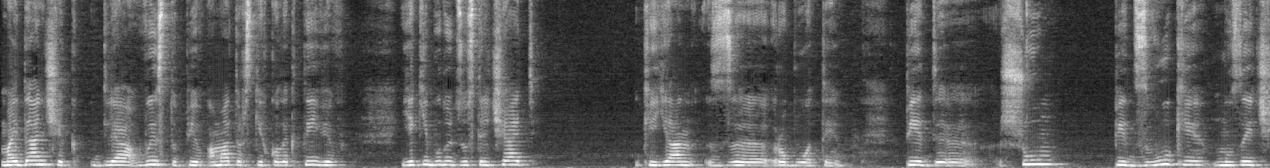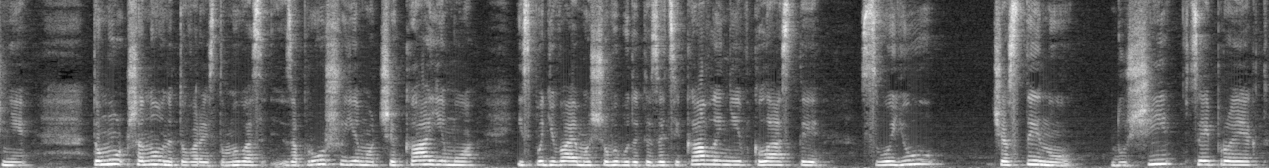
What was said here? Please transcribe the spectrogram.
майданчик для виступів аматорських колективів, які будуть зустрічати киян з роботи під е, шум, під звуки музичні. Тому, шановне товариство, ми вас запрошуємо, чекаємо і сподіваємось, що ви будете зацікавлені вкласти свою частину душі в цей проєкт.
